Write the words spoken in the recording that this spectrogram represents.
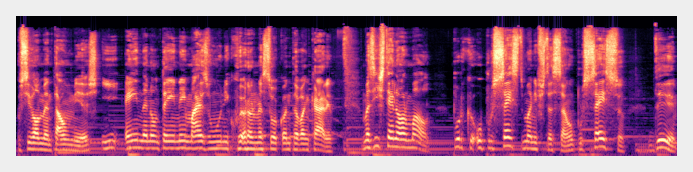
possivelmente há um mês e ainda não têm nem mais um único euro na sua conta bancária. Mas isto é normal, porque o processo de manifestação, o processo de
